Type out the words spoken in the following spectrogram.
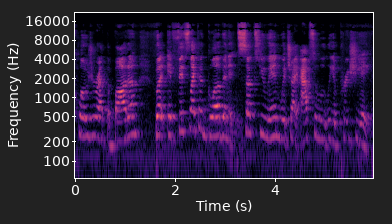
closure at the bottom, but it fits like a glove and it sucks you in, which I absolutely appreciate.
